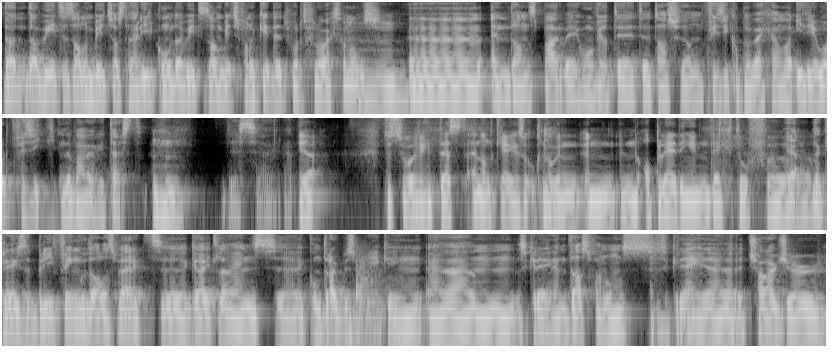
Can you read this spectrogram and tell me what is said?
dat, dat weten ze al een beetje als ze naar hier komen. Dat weten ze al een beetje van, oké, dit wordt verwacht van ons. Mm. Eh, en dan sparen wij gewoon veel tijd uit als we dan fysiek op de weg gaan. Want iedereen wordt fysiek in de wagen getest. Mhm. Dus eh, ja. Dus ze worden getest en dan krijgen ze ook nog een, een, een opleiding in DECT of... eh, Ja, dan krijgen ze de briefing, hoe dat alles werkt, eh, guidelines, eh, contractbespreking. Ehm, ze krijgen een das van ons, ze krijgen een charger,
